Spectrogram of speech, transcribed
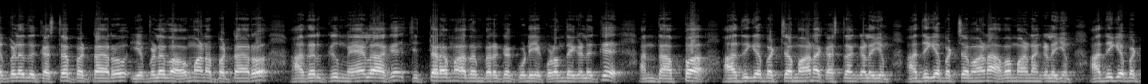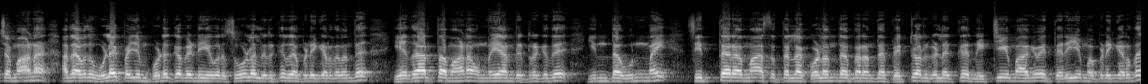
எவ்வளவு கஷ்டப்பட்டாரோ எவ்வளவு அவமானப்பட்டாரோ அதற்கு மேலாக சித்திரை மாதம் பிறக்கக்கூடிய குழந்தைகளுக்கு அந்த அப்பா அதிகபட்சமான கஷ்டங்களையும் அதிகபட்சமான அவமானங்களையும் அதிகபட்சமான அதாவது உழைப்பையும் கொடுக்க வேண்டிய ஒரு சூழல் இருக்குது அப்படிங்கிறது வந்து யதார்த்தமான உண்மையாக இருந்துகிட்டு இருக்குது இந்த உண்மை சித்திரை மாதத்தில் குழந்தை பிறந்த பெற்றோர்களுக்கு நிச்சயமாகவே தெரியும் அப்படிங்கிறது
